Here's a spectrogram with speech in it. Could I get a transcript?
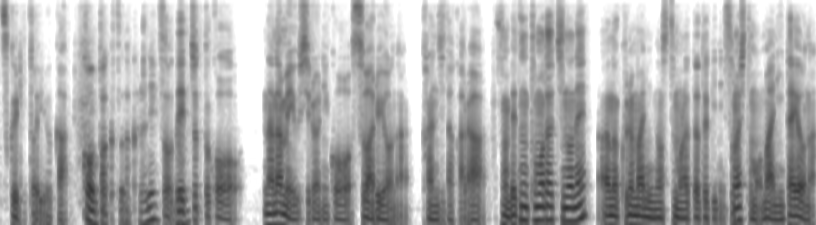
作りというか、コンパクトだからね。そう。で、んちょっとこう、斜め後ろにこう座るような感じだから、その別の友達のね、あの車に乗せてもらった時に、その人もまあ似たような、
